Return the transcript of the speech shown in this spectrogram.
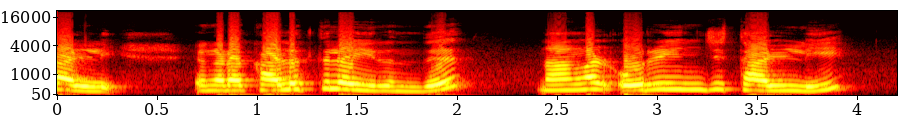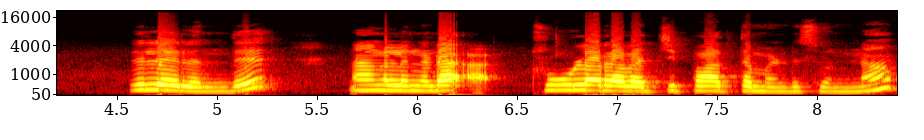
தள்ளி. எங்களோட கழுத்தில் இருந்து நாங்கள் ஒரு இன்ச்சு தள்ளி இதிலிருந்து நாங்கள் எங்களோட ரூலரை வச்சு பார்த்தோம்னு சொன்னால்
